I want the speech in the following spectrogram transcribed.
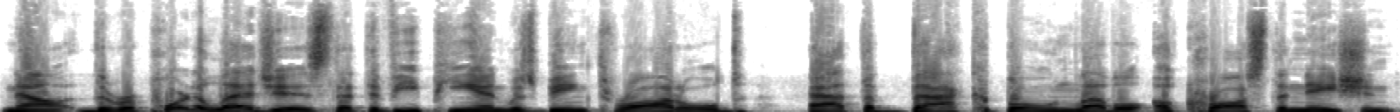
Now, the report alleges that the VPN was being throttled at the backbone level across the nation.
